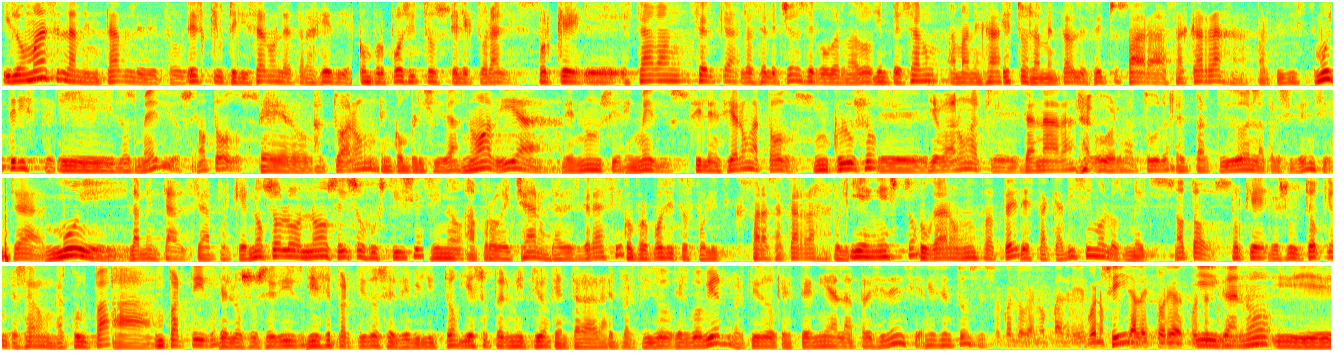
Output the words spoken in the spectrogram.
Y lo más lamentable de todo es que utilizaron la tragedia con propósitos electorales, porque eh, estaban cerca las elecciones de gobernador y empezaron a manejar estos lamentables hechos para sacar raja partidista. Muy triste. Y los medios, no todos, pero actuaron en complicidad. No había denuncia en medios, silenciaron a todos, incluso eh, llevaron a que ganara la gobernatura el partido en la presidencia. O sea, muy lamentable, o sea, porque no solo no se hizo justicia, sino aprovecharon la desgracia con propósitos políticos para sacar raja política. Y en esto jugaron un papel destacadísimo los medios, no todos, porque resultó que empezaron a culpar a un partido de lo sucedido y ese partido se debilitó y eso permitió que entrara el partido del gobierno, el partido que tenía la presidencia en ese entonces. Fue cuando ganó Padre. Bueno, sí, ya la historia después. Y ganó y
